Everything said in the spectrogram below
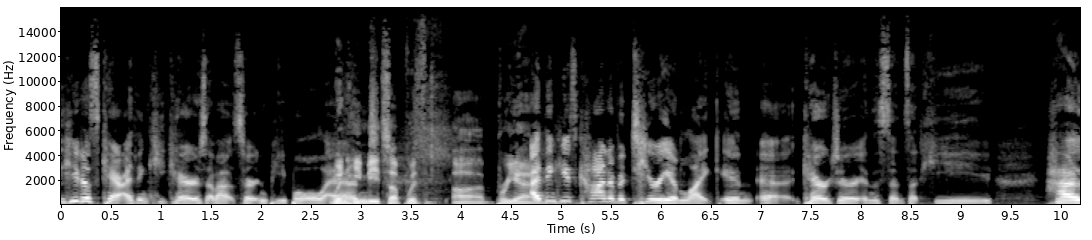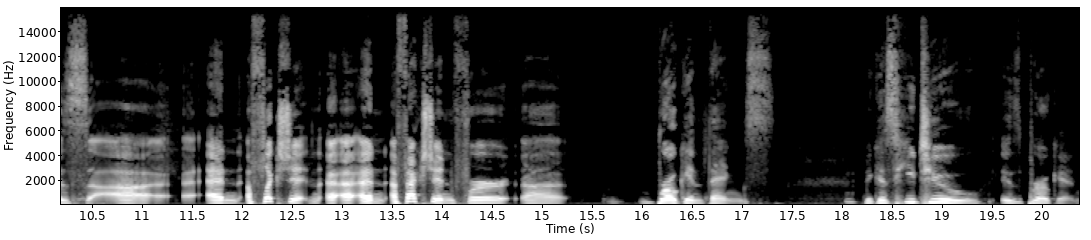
He does care. I think he cares about certain people. when he meets up with uh, Brienne. I think he's kind of a Tyrion like in uh, character in the sense that he has uh, an affliction, uh, an affection for uh, broken things, because he too is broken.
